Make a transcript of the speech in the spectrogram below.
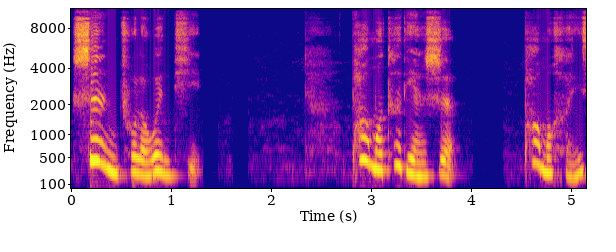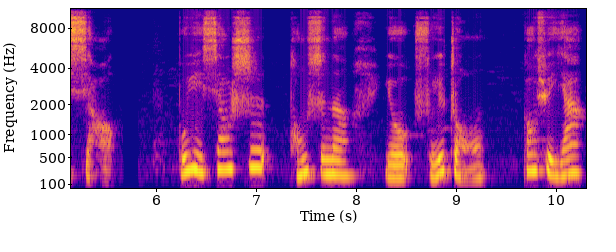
肾出了问题，泡沫特点是泡沫很小，不易消失，同时呢有水肿、高血压。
